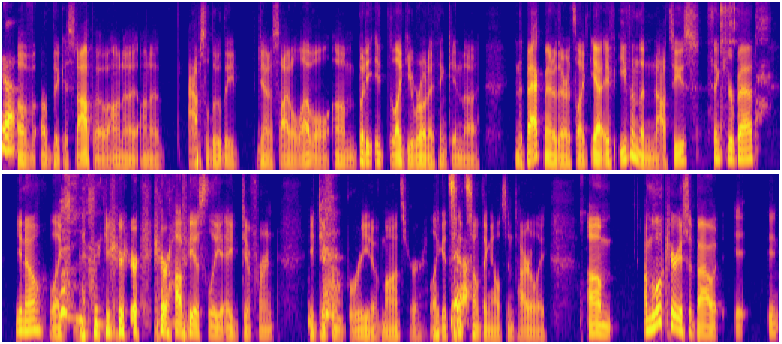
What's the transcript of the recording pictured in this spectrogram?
Yeah. of of the Gestapo on a on a absolutely genocidal level, um, but it it like you wrote, I think, in the in the back matter there, it's like, yeah, if even the Nazis think you're bad, You know, like you're you're obviously a different a different breed of monster. Like it's Yeah. it's something else entirely. Um, I'm a little curious about it, in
